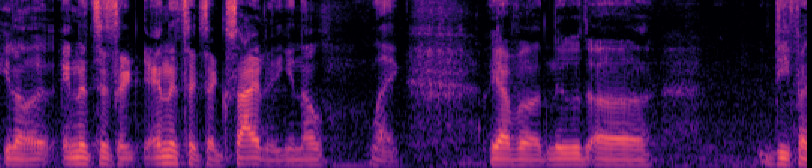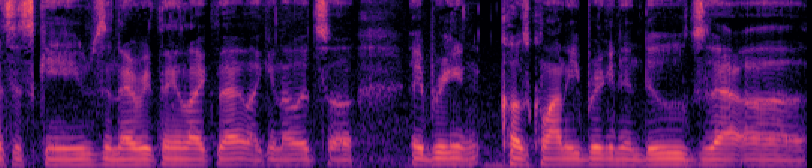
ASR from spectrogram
you know, and it's and it's exciting, you know. Like we have a new. Uh, defensive schemes and everything like that. Like you know, it's a they bring Coach Kalani bringing in dudes that uh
